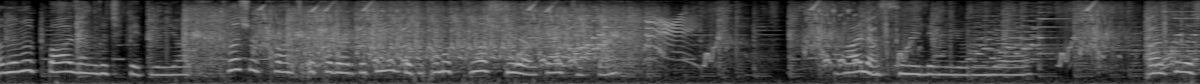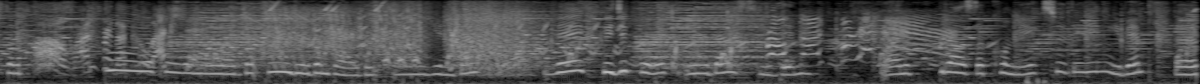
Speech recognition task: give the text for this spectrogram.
adamı bazen gıcık ediyor ya. Clash of Clans o kadar da değil zaten ama Clash Royale gerçekten hala sinirleniyorum ya. Arkadaşlar bu yakın zamanlarda indirdim bu arada yani yeniden ve gıcık olup yeniden sildim. Yani biraz da komik. İşte dediğim gibi e,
